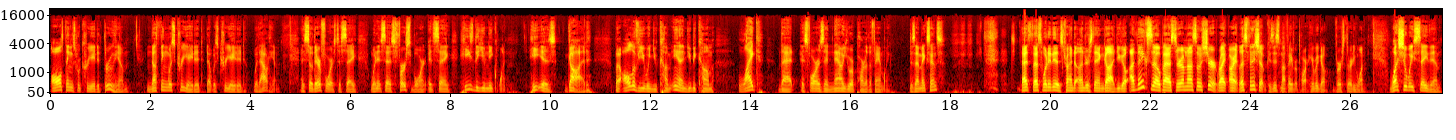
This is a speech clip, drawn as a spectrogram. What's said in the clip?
All things were created through him. Nothing was created that was created without him. And so therefore it's to say when it says firstborn, it's saying he's the unique one. He is God, but all of you when you come in, you become like that as far as in now you are part of the family. Does that make sense? that's that's what it is trying to understand God. You go, I think so, Pastor. I'm not so sure. Right. All right, let's finish up because this is my favorite part. Here we go. Verse 31. What should we say then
